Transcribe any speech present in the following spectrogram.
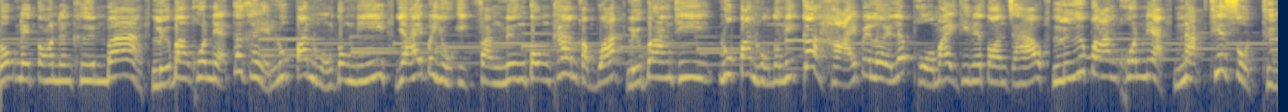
นกในตอนกลางคืนบ้าง หรือบางคนเนี่ยก็เคยเห็นรูปปั้นหงส์ตรงนี้ ย้ายไปอยู่อีกฝั่งหนึ่งตรงข้ามกับวัด หรือบางทีรูปปั้นหงส์ตรงนี้ก็หายไปเลย แล้วโผล่มาอีกทีในตอนเช้า หรือบางคนเนี่ยหนักที่สุดถึง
